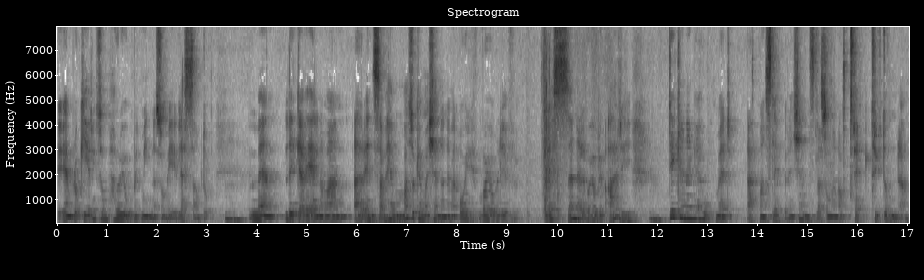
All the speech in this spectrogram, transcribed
en blockering som hör ihop med ett minne som är ledsamt då. Men lika väl när man är ensam hemma så kan man känna nej, men, oj vad jag blev ledsen eller vad jag blev arg. Det kan hänga ihop med att man släpper en känsla som man har tryck- tryckt undan.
